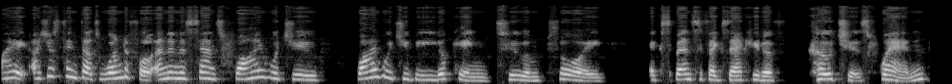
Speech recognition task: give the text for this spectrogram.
I, I just think that's wonderful. And in a sense, why would you why would you be looking to employ expensive executive coaches when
